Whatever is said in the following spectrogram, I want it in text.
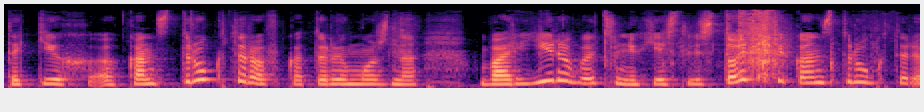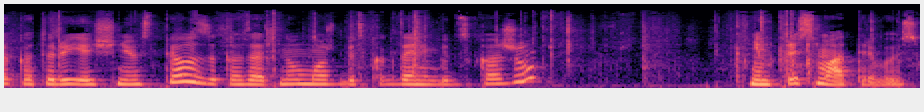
таких э, конструкторов, которые можно варьировать. У них есть листочки конструктора, которые я еще не успела заказать, но, может быть, когда-нибудь закажу к ним присматриваюсь.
